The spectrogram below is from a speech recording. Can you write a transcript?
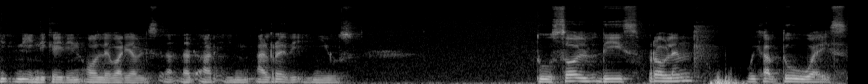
indicating all the variables that, are in, already in use. To solve this problem we have two ways.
